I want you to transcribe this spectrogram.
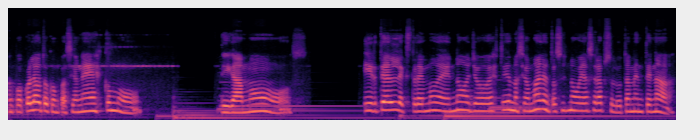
tampoco la autocompasión es como, digamos, irte al extremo de, no, yo estoy demasiado mal, entonces no voy a hacer absolutamente nada,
